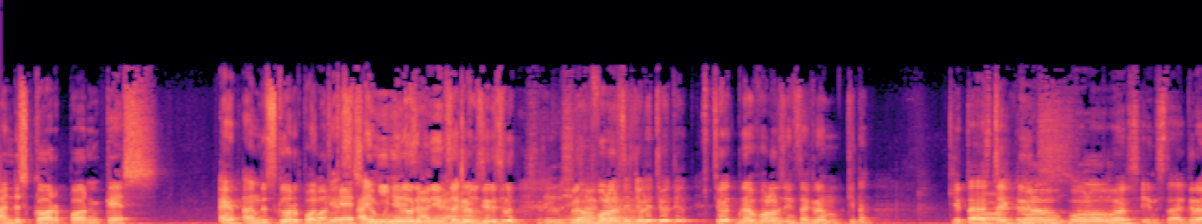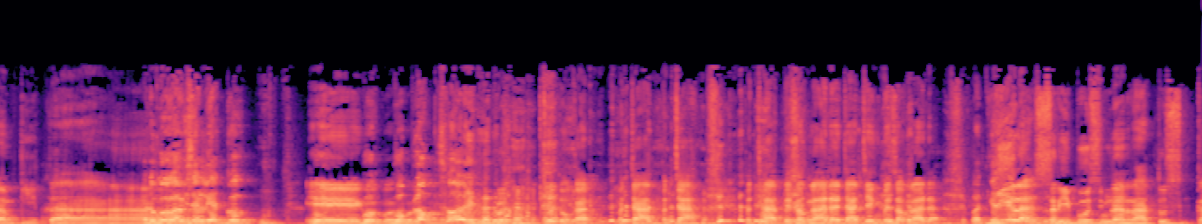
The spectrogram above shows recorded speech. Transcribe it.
underscore podcast. At underscore podcast. Anjing punya lu udah punya Instagram serius lu? Serius. Berapa followers sih? Coba coba coba. Coba berapa followers Instagram kita? Kita cek dulu followers Instagram kita. Aduh gua nggak bisa lihat gua. Iya, iya, gua- blok soalnya. Gue tuh kan pecat, pecat, pecat. Besok nggak ada cacing, besok nggak ada. Gila, 1900 k.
